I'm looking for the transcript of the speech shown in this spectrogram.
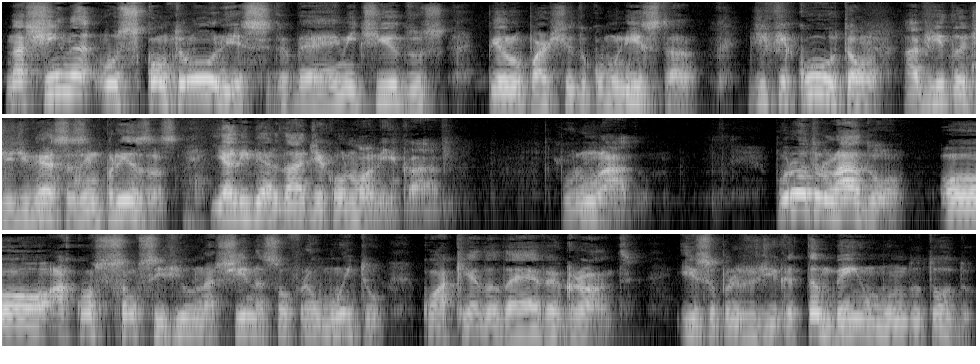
Na China, os controles é, emitidos pelo Partido Comunista dificultam a vida de diversas empresas e a liberdade econômica por um lado. Por outro lado, a construção civil na China sofreu muito com a queda da Evergrande. Isso prejudica também o mundo todo,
